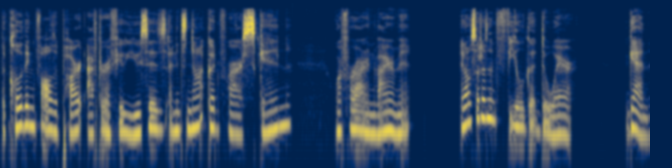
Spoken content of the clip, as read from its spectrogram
The clothing falls apart after a few uses, and it's not good for our skin or for our environment. It also doesn't feel good to wear. Again,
